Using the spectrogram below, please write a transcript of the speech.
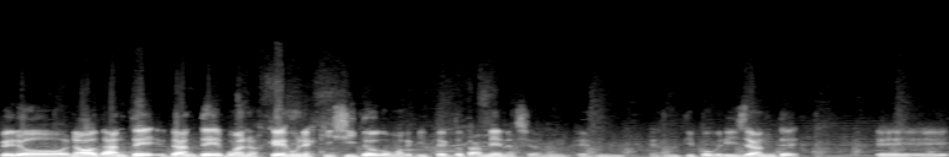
Pero no, Dante, Dante, bueno, es que es un exquisito como arquitecto también, o sea, es, un, tipo brillante eh,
